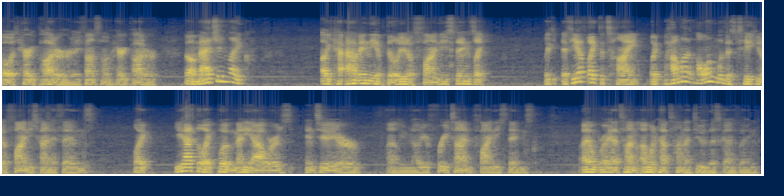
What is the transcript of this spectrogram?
Oh, it's Harry Potter. They found some of Harry Potter. Oh, imagine like, like having the ability to find these things. Like, like if you have like the time, like how much, how long would this take you to find these kind of things? Like, you have to like put many hours into your, I don't even know, your free time to find these things. I don't really have time. I wouldn't have time to do this kind of thing.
